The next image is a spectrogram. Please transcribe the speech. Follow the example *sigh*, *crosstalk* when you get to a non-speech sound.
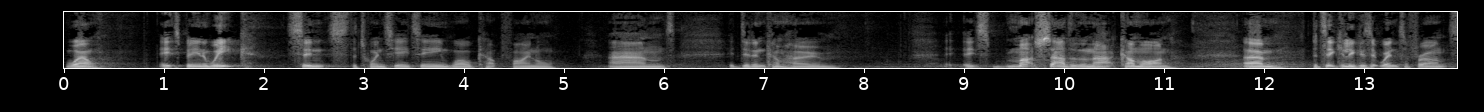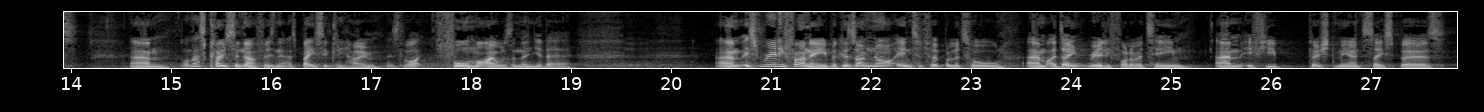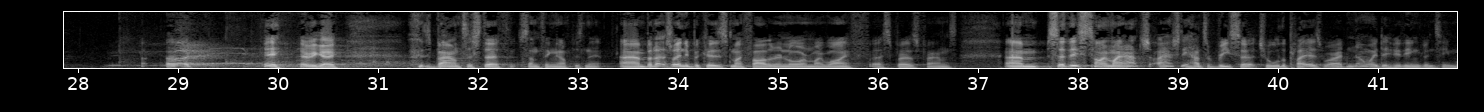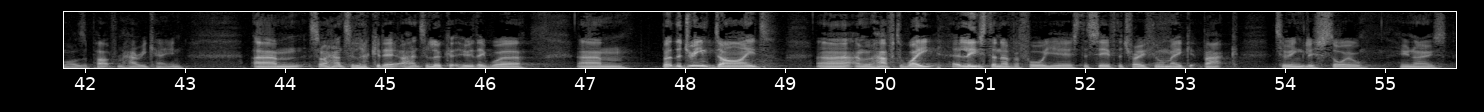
Well, it's been a week since the 2018 World Cup final, and it didn't come home. It's much sadder than that, come on. Um, particularly because it went to France. Um, well, that's close enough, isn't it? It's basically home. It's like four miles and then you're there. Um, it's really funny because I'm not into football at all. Um, I don't really follow a team. Um, if you pushed me, I'd say Spurs. Uh, uh, here, we go. It's bound to stir something up, isn't it? Um, but that's only because my father in law and my wife are Spurs fans. Um, so this time I, had, I, actually had to research all the players were. I had no idea who the England team was, apart from Harry Kane. Um, so I had to look at it. I had to look at who they were. Um, but the dream died, uh, and we'll have to wait at least another four years to see if the trophy will make it back to English soil. Who knows?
